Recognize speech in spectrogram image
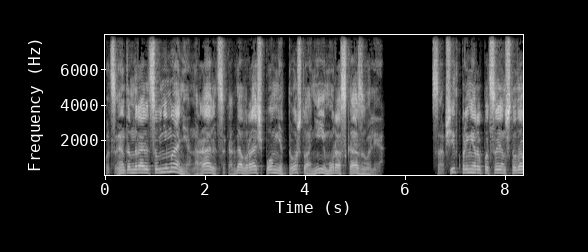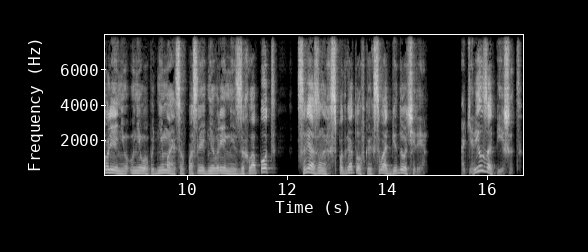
Пациентам нравится внимание, нравится, когда врач помнит то, что они ему рассказывали. Сообщит, к примеру, пациент, что давление у него поднимается в последнее время из-за хлопот, связанных с подготовкой к свадьбе дочери. А Кирилл запишет.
